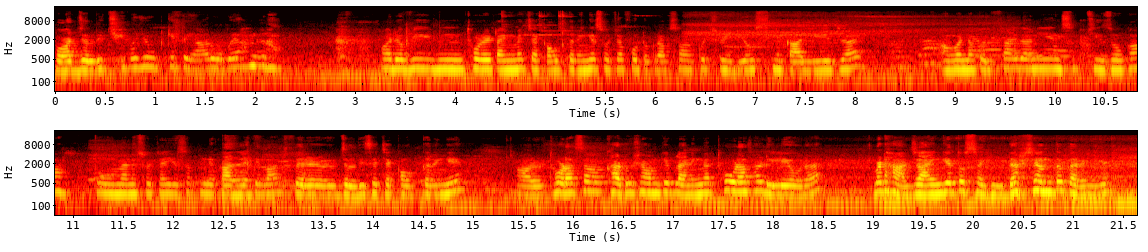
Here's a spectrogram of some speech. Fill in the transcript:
बहुत जल्दी छः बजे उठ के तैयार हो गए हम लोग। और अभी हम्म, थोड़े टाइम में चेकआउट करेंगे। सोचा फ़ोटोग्राफ्स और कुछ वीडियोस निकाल लिए जाए। वरना कोई फ़ायदा नहीं है इन सब चीज़ों का। तो मैंने सोचा ये सब निकालने के बाद फिर जल्दी से चेकआउट करेंगे। और थोड़ा सा खाटू श्याम की प्लानिंग में थोड़ा सा डिले हो रहा है। बट हाँ जाएँगे तो सही। दर्शन तो करेंगे।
